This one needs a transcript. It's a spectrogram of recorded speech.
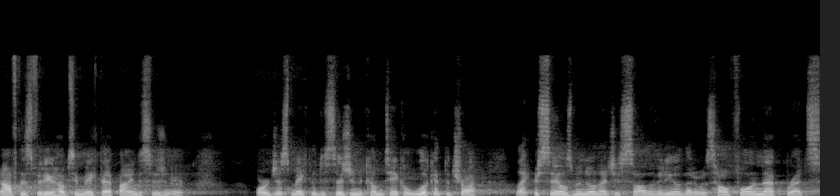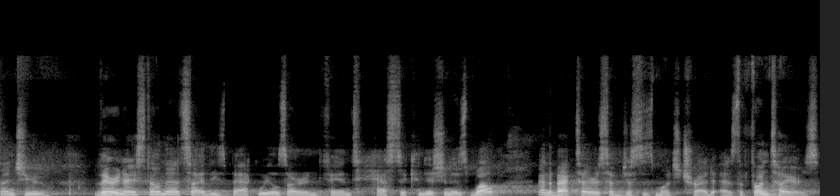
Now, if this video helps you make that buying decision or, or just make the decision to come take a look at the truck, let your salesman know that you saw the video, that it was helpful, and that Brett sent you. Very nice down that side. These back wheels are in fantastic condition as well, and the back tires have just as much tread as the front tires.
